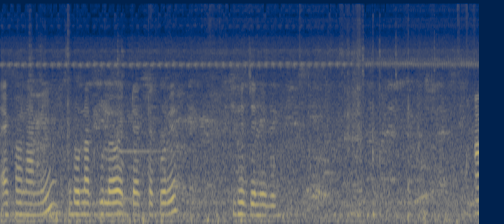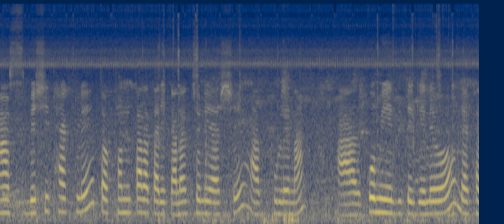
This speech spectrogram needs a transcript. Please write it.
এখন আমি ডোনাটগুলোও একটা একটা করে ভেজে নেব। আঁচ বেশি থাকলে তখন তাড়াতাড়ি কালার চলে আসে, আর ফুলে না। আর কমিয়ে দিতে গেলেও দেখা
